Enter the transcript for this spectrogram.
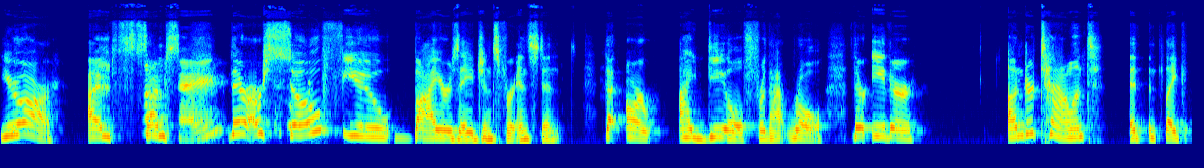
you are i'm i'm Okay. there are so few buyer's agents, for instance, that are ideal for that role. They're either under talent, like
